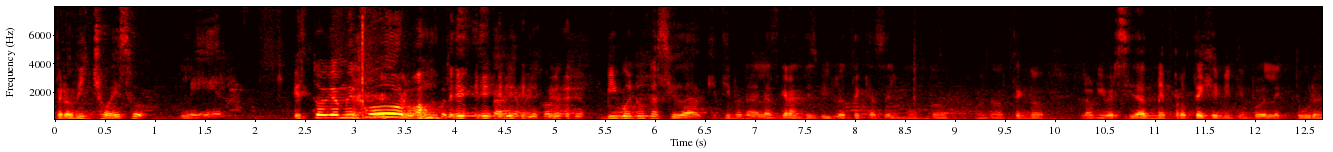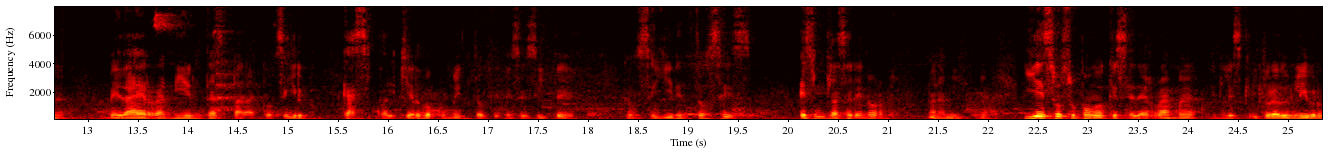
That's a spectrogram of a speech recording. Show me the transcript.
Pero dicho eso, leer. Es todavía mejor, hombre. Es todavía mejor. Vivo en una ciudad que tiene una de las grandes bibliotecas del mundo. ¿no? Tengo, la universidad me protege mi tiempo de lectura, me da herramientas para conseguir casi cualquier documento que necesite conseguir. Entonces, es un placer enorme para mí. ¿no? Y eso supongo que se derrama en la escritura de un libro,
